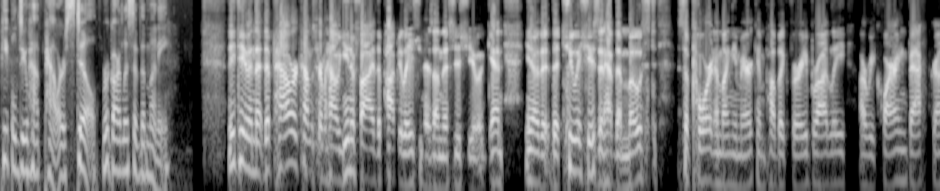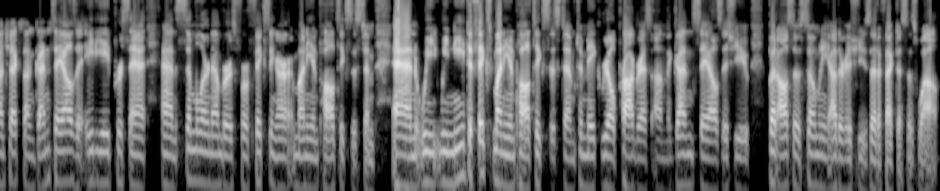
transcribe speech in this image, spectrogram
people do have power still, regardless of the money. They do, and the, the power comes from how unified the population is on this issue. Again, you know, the, the two issues that have the most support among the American public very broadly are requiring background checks on gun sales at 88% and similar numbers for fixing our money and politics system. And we, we need to fix money and politics system to make real progress on the gun sales issue, but also so many other issues that affect us as well.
